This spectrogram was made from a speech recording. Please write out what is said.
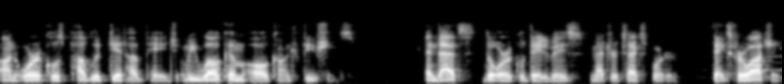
on Oracle's public GitHub page, and we welcome all contributions. And that's the Oracle Database Metrics Exporter. Thanks for watching.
